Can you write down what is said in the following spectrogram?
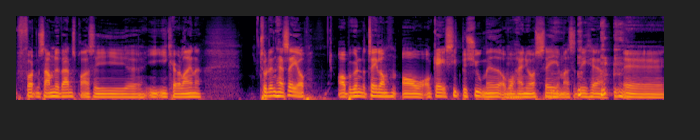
for den samlede verdenspresse i, øh, i, i Carolina, tog den her sag op, og begyndte at tale om den, og, og gav sit besøg med, og hvor han jo også sagde, at altså det her, øh,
